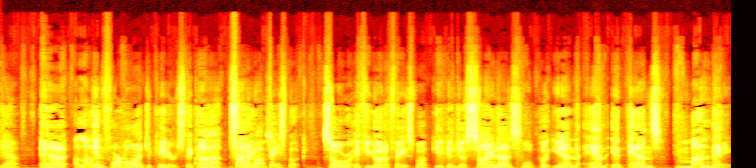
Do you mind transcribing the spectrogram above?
Yeah. Uh, I love it. informal educators. They can Uh, sign up join on us. Facebook. So if you go to Facebook, you can just sign up. is. We'll put you in, and it ends Monday.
